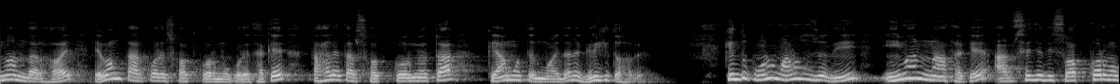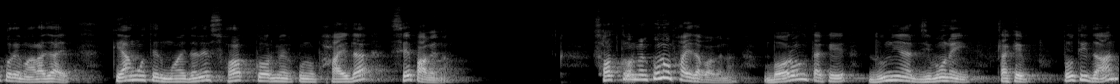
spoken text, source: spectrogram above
ইমানদার হয় এবং তারপরে সৎকর্ম করে থাকে, তাহলে তার সৎকর্মটা কেয়ামতের ময়দানে গৃহীত হবে। কিন্তু কোনো মানুষ যদি ইমান না থাকে, আর সে যদি সৎকর্ম করে মারা যায় কেয়ামতের ময়দানে সৎকর্মের কোনো ফায়দা সে পাবে না। সৎকর্মের কোনো ফায়দা পাবে না। বরং তাকে দুনিয়ার জীবনেই তাকে প্রতিদান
